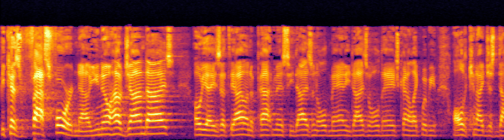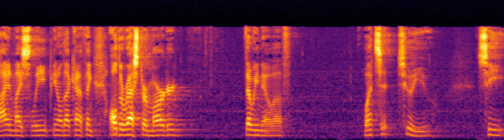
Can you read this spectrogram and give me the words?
Because fast forward now, you know how John dies? Oh yeah, he's at the island of Patmos. He dies an old man. He dies of old age, kind of like we all can I just die in my sleep? You know that kind of thing. All the rest are martyred that we know of. What's it to you? See,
